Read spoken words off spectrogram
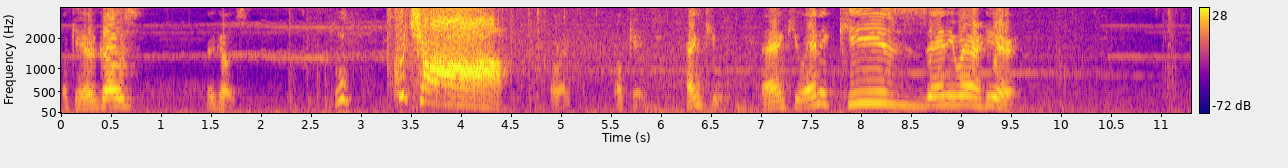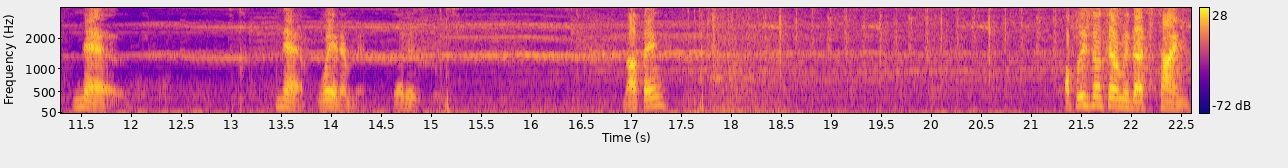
Okay, here it goes. Here it goes. Ooh, Alright. Okay. Thank you. Thank you. Any keys anywhere here? No. No. Wait a minute. What is this? Nothing? Oh, please don't tell me that's timed.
